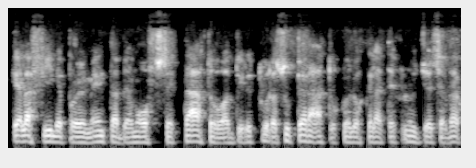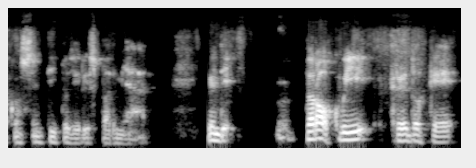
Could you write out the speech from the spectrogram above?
che alla fine probabilmente abbiamo offsettato o addirittura superato quello che la tecnologia ci avrà consentito di risparmiare. Quindi, però qui credo che eh,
